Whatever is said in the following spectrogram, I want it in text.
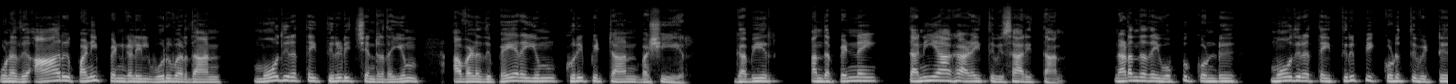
உனது ஆறு பணிப்பெண்களில் ஒருவர்தான் மோதிரத்தை திருடிச் சென்றதையும் அவளது பெயரையும் குறிப்பிட்டான் பஷீர். கபீர் அந்த பெண்ணை தனியாக அழைத்து விசாரித்தான். நடந்ததை ஒப்புக்கொண்டு மோதிரத்தை திருப்பிக் கொடுத்துவிட்டு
